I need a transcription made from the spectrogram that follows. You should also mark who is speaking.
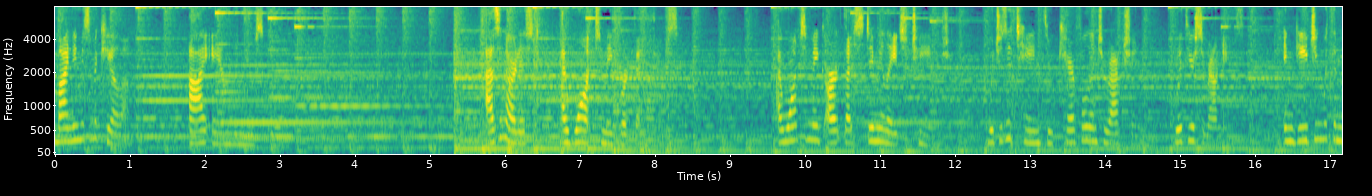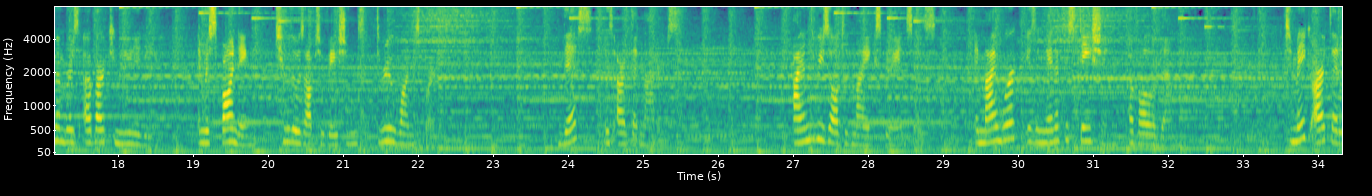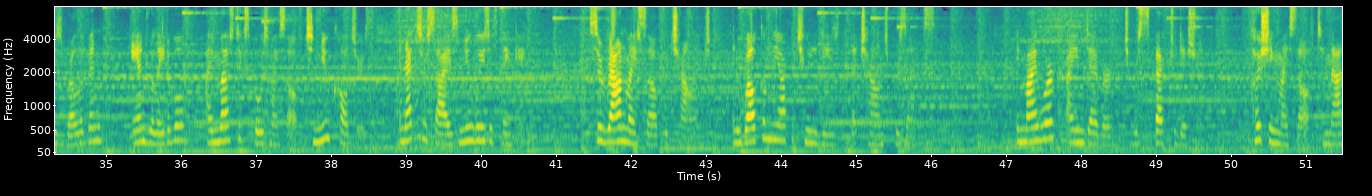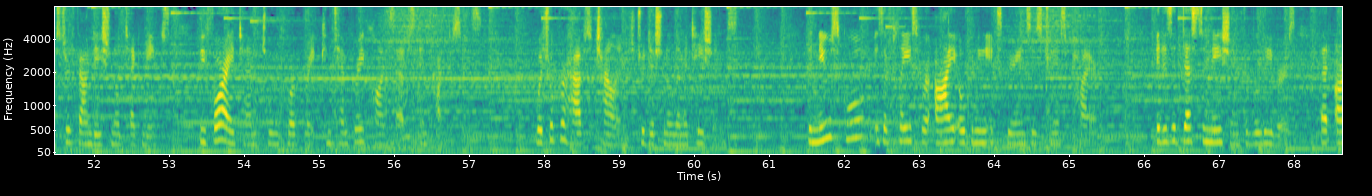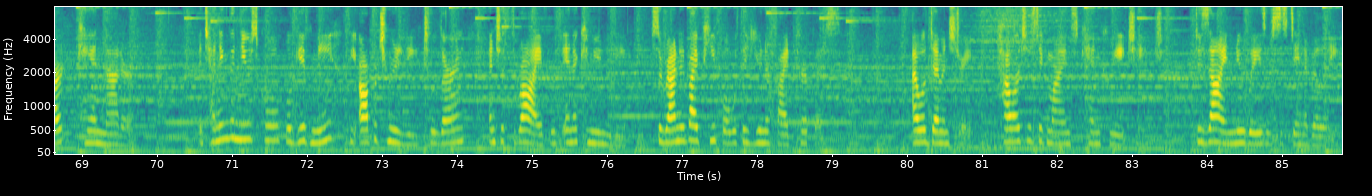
Speaker 1: My name is Mikayla. I am the new school. As an artist, I want to make work that matters. I want to make art that stimulates change, which is attained through careful interaction with your surroundings, engaging with the members of our community, and responding to those observations through one's work. This is art that matters. I am the result of my experiences, and my work is a manifestation of all of them. To make art that is relevant and relatable, I must expose myself to new cultures and exercise new ways of thinking. Surround myself with challenge and welcome the opportunities that challenge presents. In my work, I endeavor to respect tradition, pushing myself to master foundational techniques before I attempt to incorporate contemporary concepts and practices, which will perhaps challenge traditional limitations. The New School is a place where eye opening experiences transpire. It is a destination for believers that art can matter. Attending the New School will give me the opportunity to learn and to thrive within a community surrounded by people with a unified purpose. I will demonstrate how artistic minds can create change, design new ways of sustainability,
